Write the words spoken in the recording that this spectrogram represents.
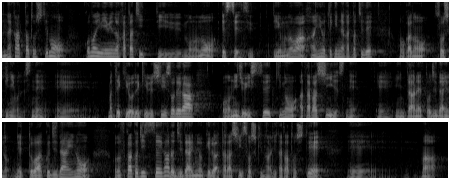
なかったとしても、この耳の形っていうもののエッセンスっていうものは汎用的な形で他の組織にもですね、えー、まあ、適用できるし、それがこの21世紀の新しいですね、えインターネット時代のネットワーク時代のこの不確実性がある時代における新しい組織のあり方として、えー、まあ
